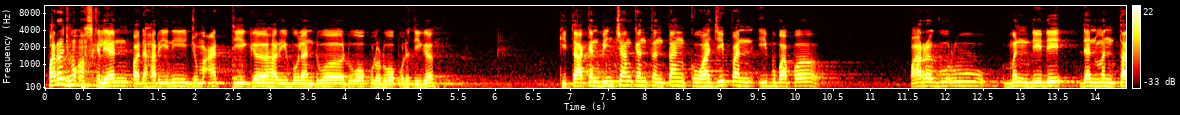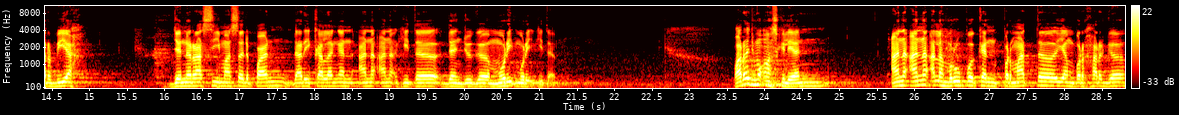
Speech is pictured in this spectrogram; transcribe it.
Para jemaah sekalian pada hari ini Jumaat 3 hari bulan 2 2023 kita akan bincangkan tentang kewajipan ibu bapa para guru mendidik dan mentarbiah generasi masa depan dari kalangan anak-anak kita dan juga murid-murid kita. Para jemaah sekalian, anak-anak adalah merupakan permata yang berharga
